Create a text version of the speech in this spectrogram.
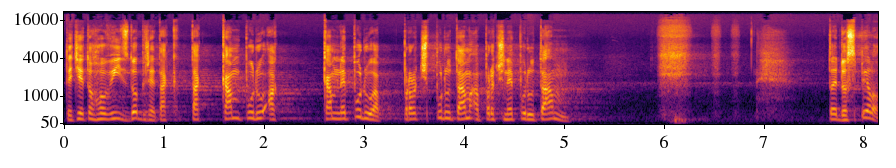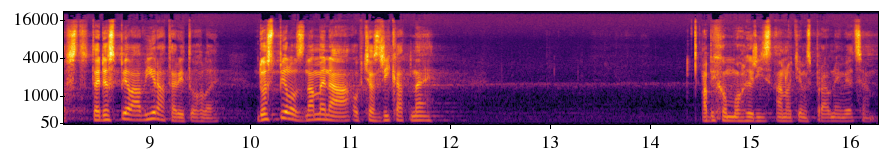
Teď je toho víc, dobře, tak, tak kam půjdu a kam nepůjdu a proč půjdu tam a proč nepůjdu tam. To je dospělost, to je dospělá víra tady tohle. Dospělost znamená občas říkat ne. Abychom mohli říct ano těm správným věcem.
